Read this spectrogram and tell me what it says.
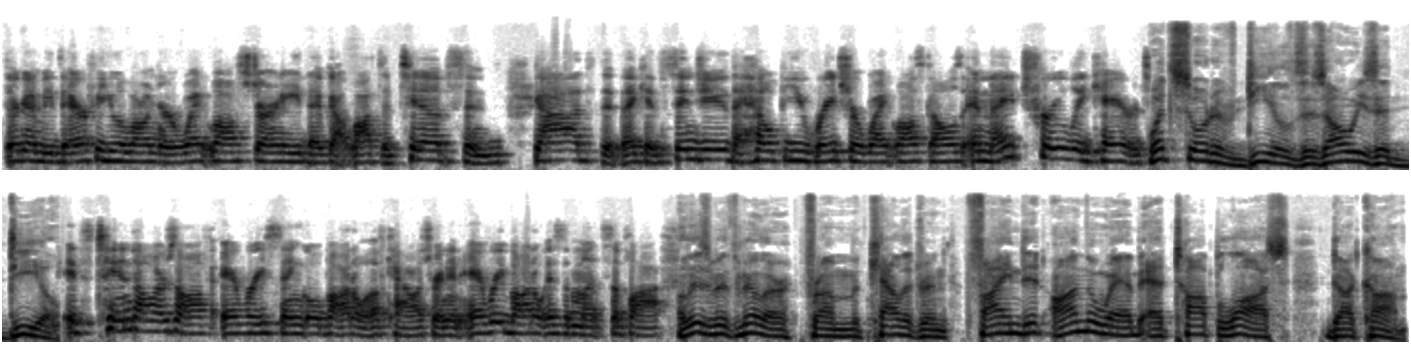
They're going to be there for you along your weight loss journey. They've got lots of tips and guides that they can send you to help you reach your weight loss goals, and they truly care. What sort of deals? There's always a deal. It's $10 off every single bottle of Caltrin, and every bottle is a month supply. Elizabeth Miller from Caltrin. Find it on the web at toploss.com.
